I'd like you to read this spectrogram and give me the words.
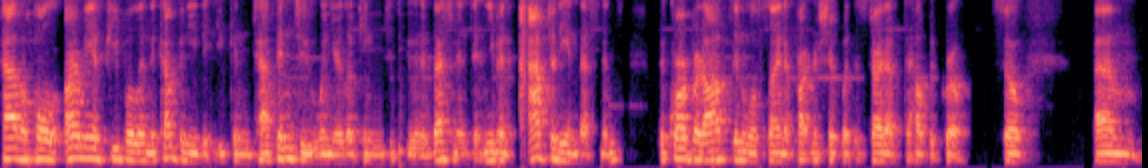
have a whole army of people in the company that you can tap into when you're looking to do an investment. And even after the investment, the corporate often will sign a partnership with the startup to help it grow. So, um,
